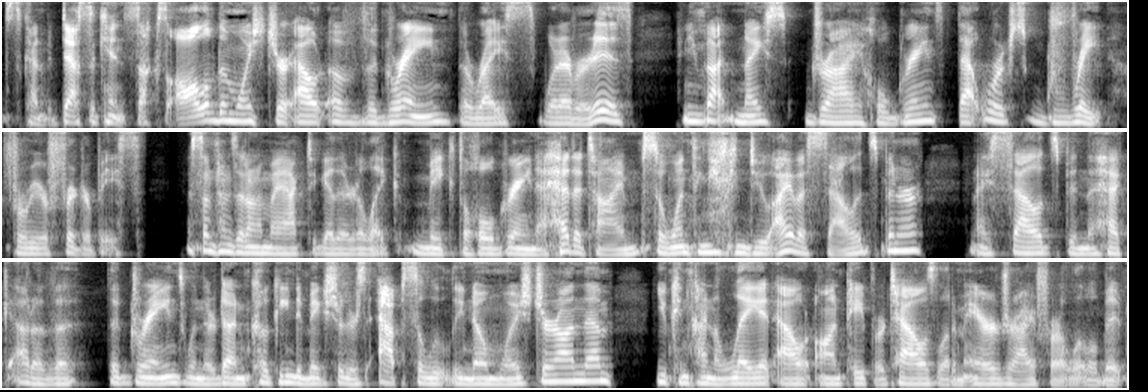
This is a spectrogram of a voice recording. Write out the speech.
is kind of a desiccant, sucks all of the moisture out of the grain, the rice, whatever it is, and you've got nice dry whole grains, that works great for your fritter base. Sometimes I don't have my act together to like make the whole grain ahead of time. So one thing you can do, I have a salad spinner and I salad spin the heck out of the, the grains when they're done cooking to make sure there's absolutely no moisture on them. You can kind of lay it out on paper towels, let them air dry for a little bit,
